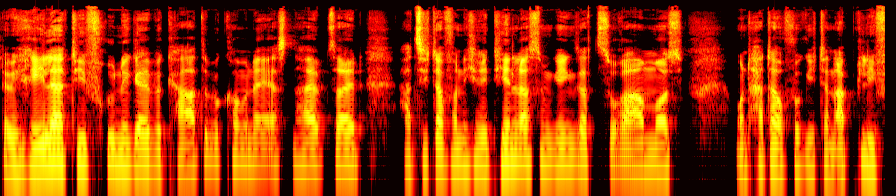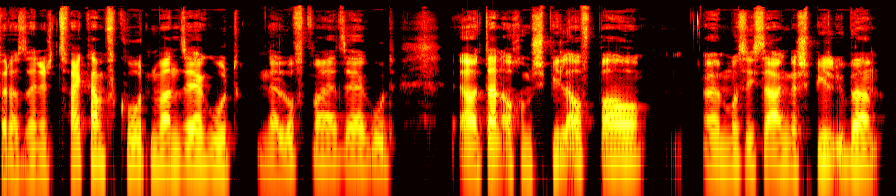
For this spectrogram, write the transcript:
glaube ich, relativ früh eine gelbe Karte bekommen in der ersten Halbzeit, hat sich davon nicht irritieren lassen im Gegensatz zu Ramos und hat auch wirklich dann abgeliefert. Also seine Zweikampfquoten waren sehr gut, in der Luft war er sehr gut. Und dann auch im Spielaufbau, äh, muss ich sagen, das Spiel über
